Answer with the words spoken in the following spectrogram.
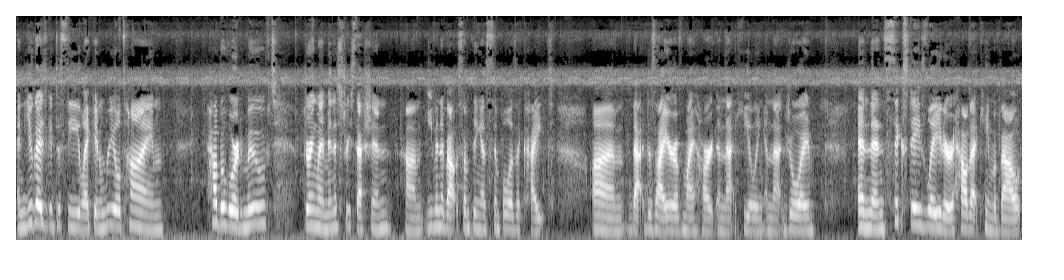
and you guys get to see like in real time how the Lord moved during my ministry session, um, even about something as simple as a kite, um, that desire of my heart and that healing and that joy. And then six days later, how that came about.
